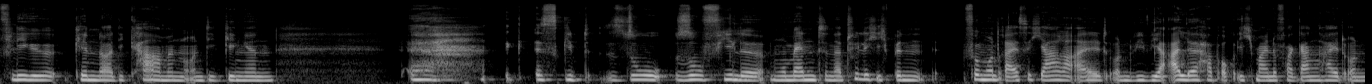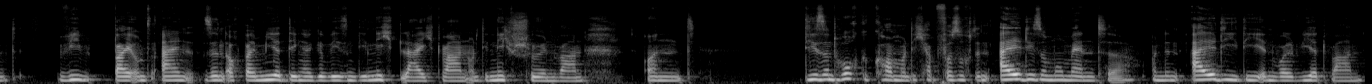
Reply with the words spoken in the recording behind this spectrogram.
Pflegekinder, die kamen und die gingen. Äh, es gibt so, so viele Momente. Natürlich, ich bin 35 Jahre alt und wie wir alle habe auch ich meine Vergangenheit und wie bei uns allen sind auch bei mir Dinge gewesen, die nicht leicht waren und die nicht schön waren. Und die sind hochgekommen und ich habe versucht, in all diese Momente und in all die, die involviert waren,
